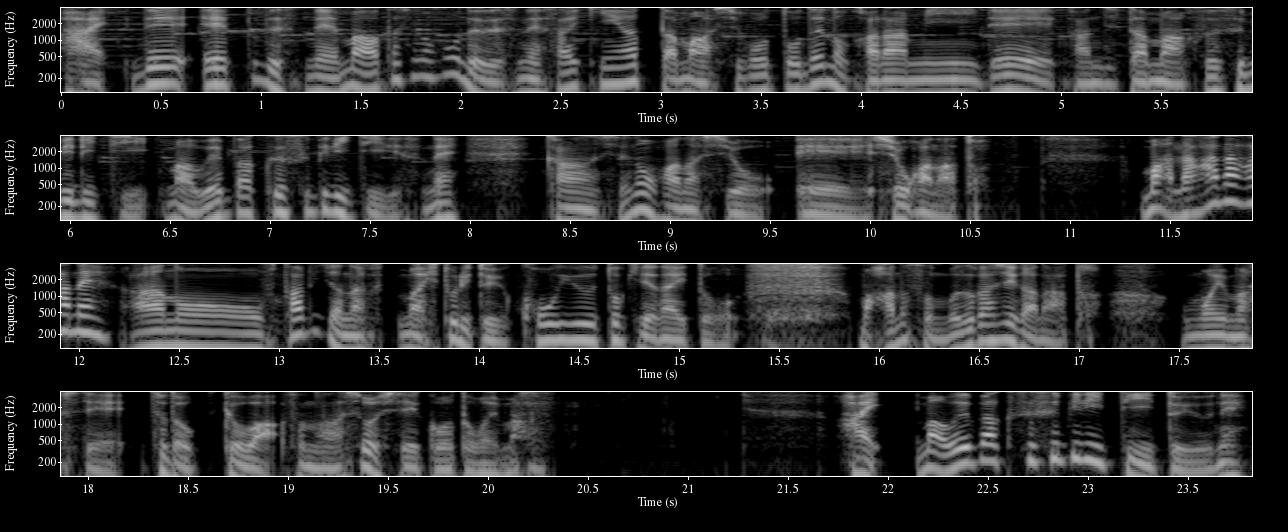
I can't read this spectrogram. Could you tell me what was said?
はい。で、えっとですね、まあ私の方でですね、最近あったまあ仕事での絡みで感じたまあアクセシビリティ、まあウェブアクセシビリティですね、関してのお話を、えーしようかなと。まあなかなかね、あのー二人じゃなくて、まあ一人というこういう時でないと、まあ話すの難しいかなと思いまして、ちょっと今日はその話をしていこうと思います。はい。まあウェブアクセシビリティというね、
